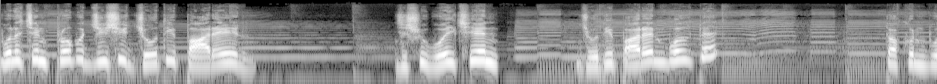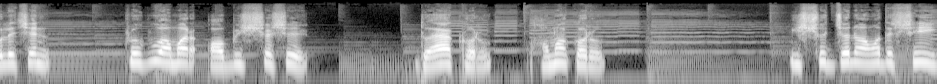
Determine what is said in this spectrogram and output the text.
বলেছেন, প্রভু, যিশু যদি পারেন। যিশু বলছেন, যদি পারেন বলতে তখন বলেছেন, প্রভু আমার অবিশ্বাসের, দয়া করো ক্ষমা করো ঈশ্বর যেন আমাদের সেই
